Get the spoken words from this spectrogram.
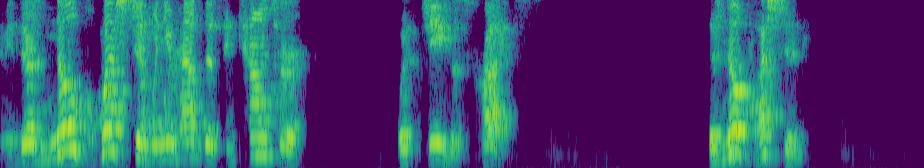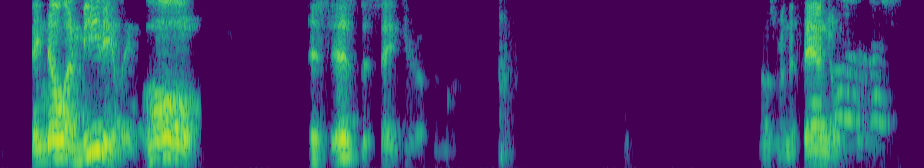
I mean, there's no question when you have this encounter with Jesus Christ. There's no question. They know immediately, oh, this is the Savior Those were Nathaniel's words.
